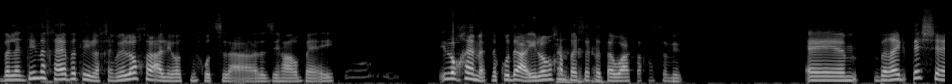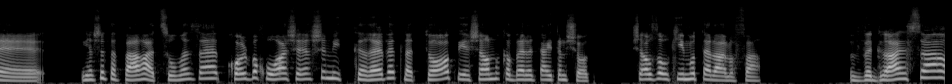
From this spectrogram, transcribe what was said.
ולנטינה חייבת להילחם, היא לא יכולה להיות מחוץ לזירה הרבה, היא כאילו, היא לוחמת, נקודה, היא לא כן, כן, מחפשת כן. את הוואטח מסביב. אמ, ברגע ש... יש את הפער העצום הזה, כל בחורה שאיך שמתקרבת לטופ, היא ישר מקבלת טייטל שוט. ישר זורקים אותה לאלופה. וגרייסר,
